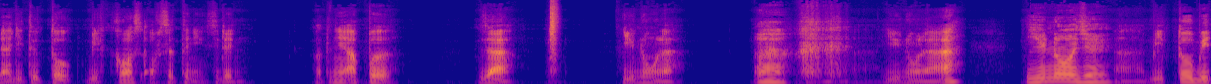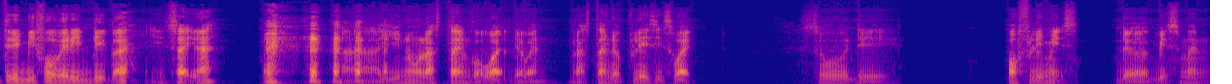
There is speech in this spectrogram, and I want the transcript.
dah ditutup because of certain incident. Katanya apa? Zah, you know lah. Ah, You know lah. ah. you know je. Uh, B2, B3, B4 very deep eh inside eh. uh, you know last time got what that one. Last time the place is what. So they off limits the basement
